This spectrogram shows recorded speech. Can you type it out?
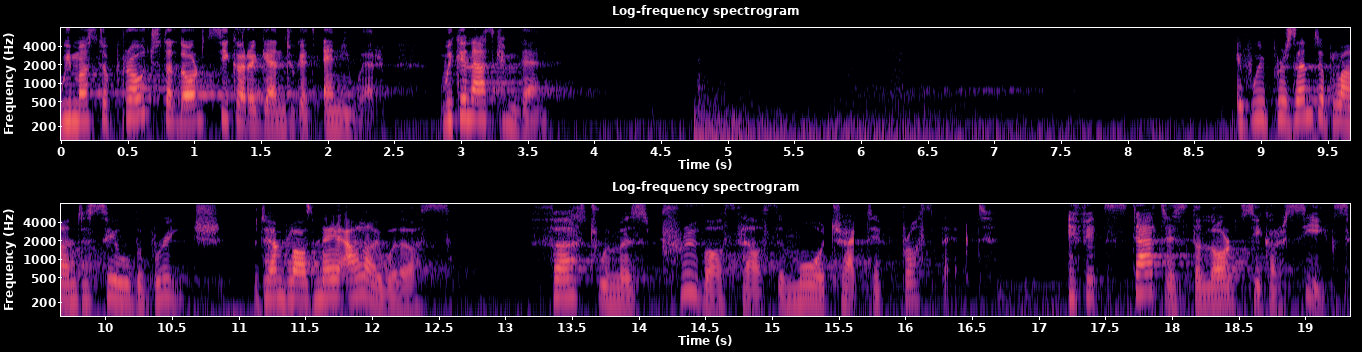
We must approach the Lord Seeker again to get anywhere. We can ask him then. If we present a plan to seal the breach, the Templars may ally with us. First, we must prove ourselves a more attractive prospect. If it's status the Lord Seeker seeks,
